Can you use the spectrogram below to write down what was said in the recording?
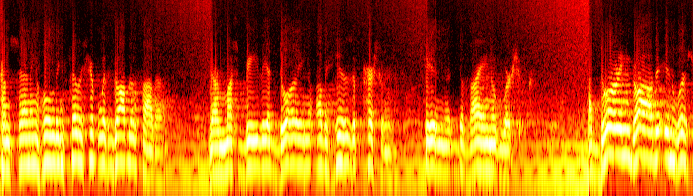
concerning holding fellowship with God the Father, there must be the adoring of his person in divine worship. Adoring God in worship.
